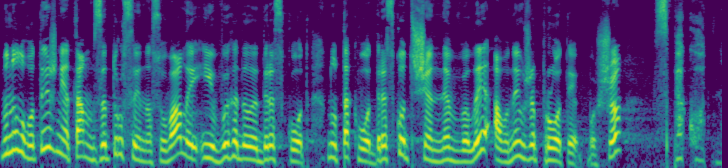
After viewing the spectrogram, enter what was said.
Минулого тижня там за труси насували і вигадали дрес-код. Ну так от, дрес-код ще не ввели, а вони вже проти. Бо що? Спекотно.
